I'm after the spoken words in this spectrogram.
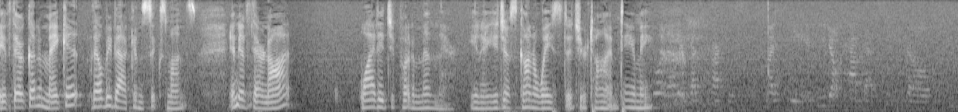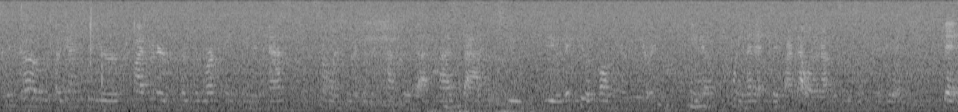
If they're going to make it, they'll be back in six months. And if they're not, why did you put them in there? You know, you just kind of wasted your time. Tammy? Well, another best practice might be if you don't have that seat filled, you could go again to your 500 person marketing team and ask someone who is in the chapter that has that to do, they can do a phone interview in, you know, 20 minutes, they find out whether or not this person is a good fit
